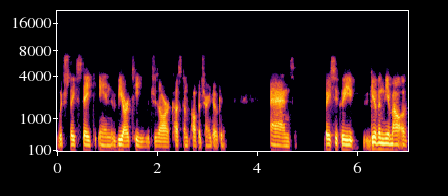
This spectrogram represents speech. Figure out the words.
which they stake in VRT, which is our custom profit sharing token. And basically, given the amount of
